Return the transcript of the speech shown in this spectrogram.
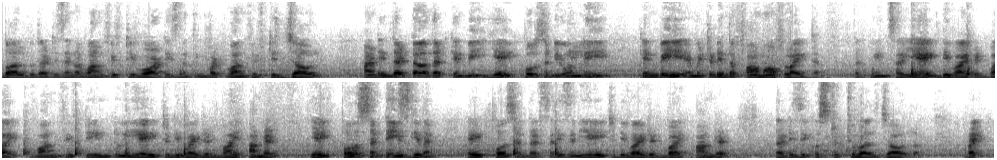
bulb. That is in a 150 watt is nothing but 150 joule. And in that uh, that can be 8 percent only can be emitted in the form of light. That means uh, 8 divided by 150 into 8 divided by 100 8 percent is given. 8 percent that's the reason 8 divided by 100 that is equals to 12 joule. Right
